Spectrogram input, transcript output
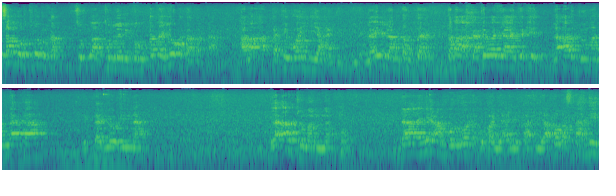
سبب تقول لك سبب تبلي بكم كتا يوكا تتا أما حكتي ويا هيتكي لئن لم تنتهي تما حكتي ويا هيتكي لأرجمنك اتبعوهن لأرجمنك داهي عن بروح بقيا عيوكاتي يا بس تهديد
